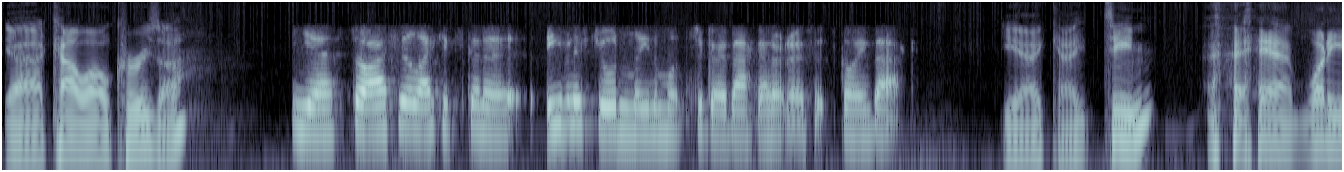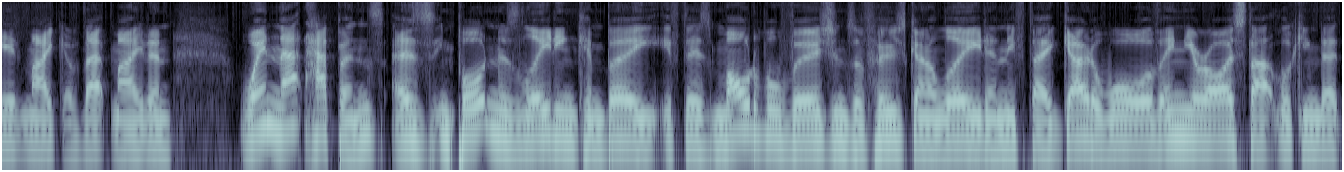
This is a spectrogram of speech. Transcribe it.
Yeah, Carlisle Cruiser. Yeah, so I feel like it's gonna even if Jordan Leedham wants to go back, I don't know if it's going back. Yeah, okay. Tim, what do you make of that, mate? And when that happens, as important as leading can be, if there's multiple versions of who's going to lead and if they go to war, then your eyes start looking at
